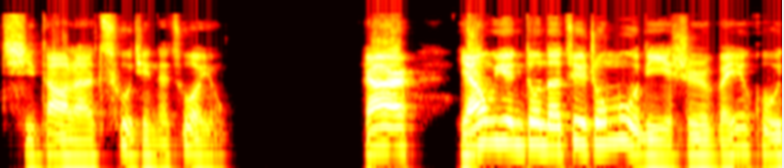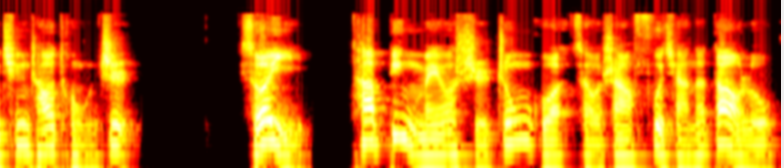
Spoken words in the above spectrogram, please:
起到了促进的作用。然而，洋务运动的最终目的是维护清朝统治，所以它并没有使中国走上富强的道路，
